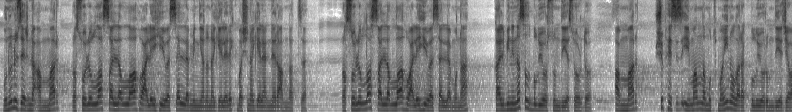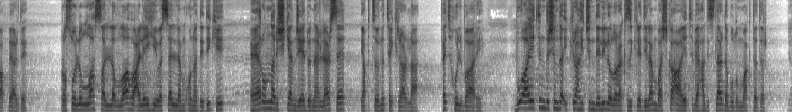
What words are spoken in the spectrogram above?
Bunun üzerine Ammar, Resulullah sallallahu aleyhi ve sellemin yanına gelerek başına gelenleri anlattı. Resulullah sallallahu aleyhi ve sellem ona, kalbini nasıl buluyorsun diye sordu. Ammar, şüphesiz imanla mutmain olarak buluyorum diye cevap verdi. Resulullah sallallahu aleyhi ve sellem ona dedi ki, eğer onlar işkenceye dönerlerse yaptığını tekrarla. Fethul Bari Bu ayetin dışında ikrah için delil olarak zikredilen başka ayet ve hadisler de bulunmaktadır.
